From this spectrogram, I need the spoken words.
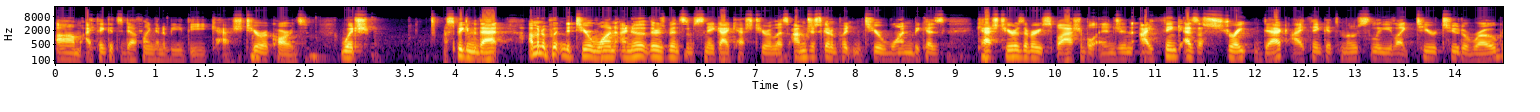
Um, I think it's definitely going to be the Kashtira cards, which Speaking of that, I'm going to put into tier 1. I know that there's been some Snake Eye Kashtira lists. I'm just going to put in tier 1 because Kashtira is a very splashable engine. I think as a straight deck, I think it's mostly like tier 2 to Rogue.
